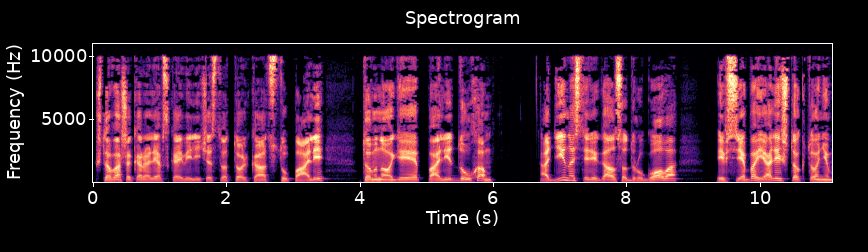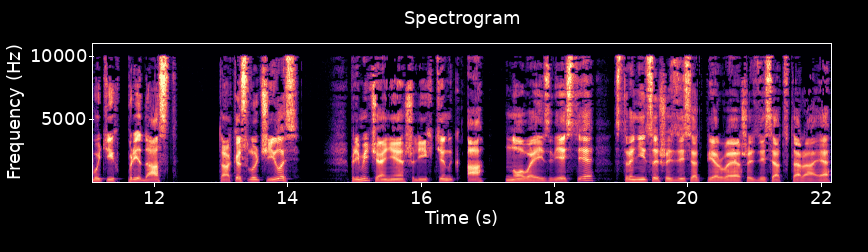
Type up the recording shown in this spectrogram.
что ваше королевское величество только отступали, то многие пали духом. Один остерегался другого, и все боялись, что кто-нибудь их предаст. Так и случилось. Примечание Шлихтинг А. Новое известие. Страницы 61-62.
